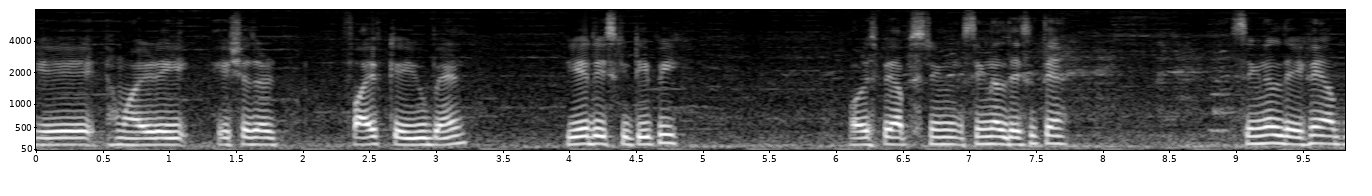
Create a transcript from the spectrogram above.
ये हमारी रही Asia sat five K U band ये रही इसकी टीपी और इस पर आप सिग्नल देख सकते हैं। सिग्नल देख रहे हैं आप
